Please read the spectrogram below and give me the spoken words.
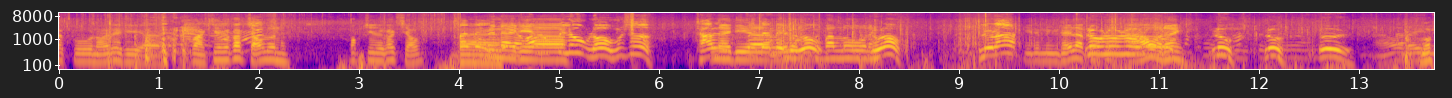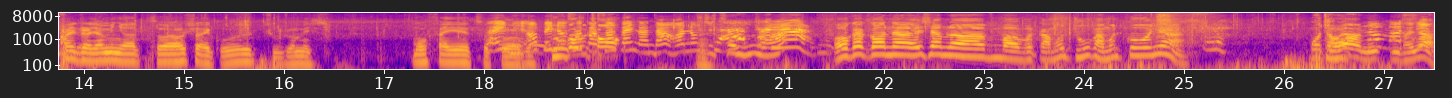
uh, cô nói đây thì uh, vàng chia cho các cháu luôn này. Bóc chia cho các cháu bên này thì uh, lù lù cũng sư? Bên này thì bên là lù cái ba lô này. Lù đó thì mình thấy là có lù, lù, áo ở đây. Lù lù ừ. Áo một phải rồi cho mình nhớ tôi hỗ trợ của chủ cho mình. Một phải cho. Cái nữa. Ô các con uh, ấy xem là cảm ơn chú cảm ơn cô nhá. Ôi trời ơi mình thấy nhá.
